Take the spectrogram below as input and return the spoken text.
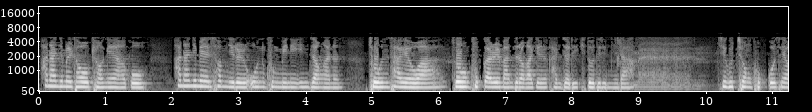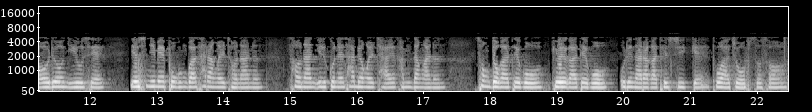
하나님을 더욱 경외하고 하나님의 섭리를 온 국민이 인정하는 좋은 사회와 좋은 국가를 만들어가길 간절히 기도드립니다. 아멘. 지구촌 곳곳에 어려운 이웃에 예수님의 복음과 사랑을 전하는 선한 일꾼의 사명을 잘 감당하는 성도가 되고 교회가 되고 우리나라가 될 수 있게 도와주옵소서. 아멘.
